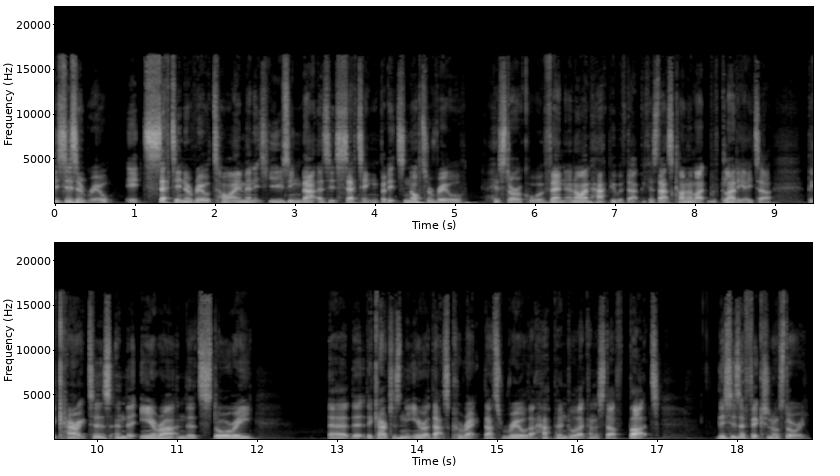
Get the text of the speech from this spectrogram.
this isn't real. It's set in a real time and it's using that as its setting, but it's not a real historical event. And I'm happy with that because that's kind of like with Gladiator. The characters and the era and the story, uh, the, the characters in the era, that's correct. That's real. That happened, all that kind of stuff. But this is a fictional story.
